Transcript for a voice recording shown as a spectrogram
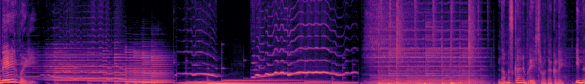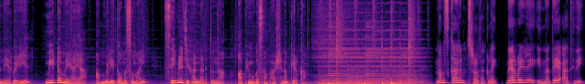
നേർവഴി. നമസ്കാരം പ്രിയ ശ്രോതാക്കളെ. ഇന്ന് നേർവഴിയിൽ വീട്ടമ്മയായ അമ്പിളി തോമസുമായി സിവിൽ ജിഹാൻ നടത്തുന്ന അഭിമുഖ സംഭാഷണം കേൾക്കാം. നമസ്കാരം ശ്രോതാക്കളെ. നേർവഴിയിലെ ഇന്നത്തെ അതിഥി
